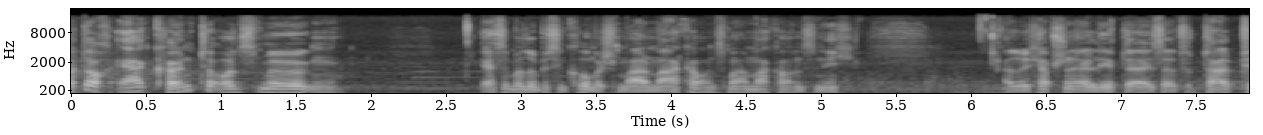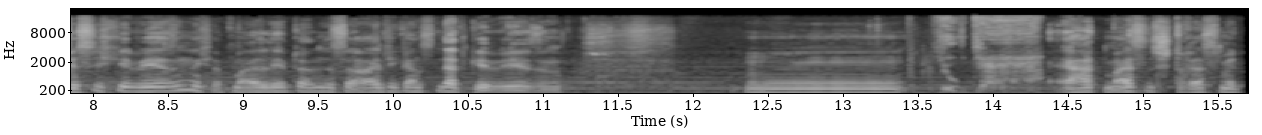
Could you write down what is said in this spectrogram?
Oh doch, er könnte uns mögen. Er ist immer so ein bisschen komisch. Mal mag er uns, mal mag er uns nicht. Also ich habe schon erlebt, da ist er total pissig gewesen. Ich habe mal erlebt, dann ist er eigentlich ganz nett gewesen. Hm, er hat meistens Stress mit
